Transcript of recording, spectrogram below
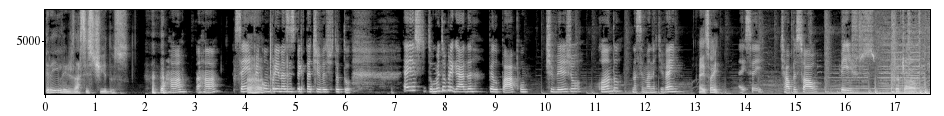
trailers assistidos. Aham, aham. Sempre cumprindo as expectativas de Tutu. É isso, Tutu. Muito obrigada pelo papo. Te vejo quando? Na semana que vem? É isso aí. É isso aí. Tchau, pessoal. Beijos. Tchau, tchau.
